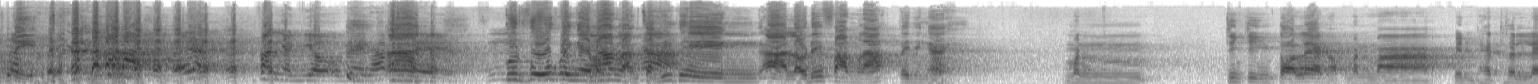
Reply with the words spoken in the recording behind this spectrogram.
นเตะฟังอย่างเดียวโอเคครับโออะเคอืม คุณฟุ๊กเป็นไงบ้างหลังจากที่ค่ะเพลงอ่าเราได้ฟังแล้วเป็นยังไง มันจริง ๆ ตอนแรกอะมันมาเป็นแพทเทิร์นแร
